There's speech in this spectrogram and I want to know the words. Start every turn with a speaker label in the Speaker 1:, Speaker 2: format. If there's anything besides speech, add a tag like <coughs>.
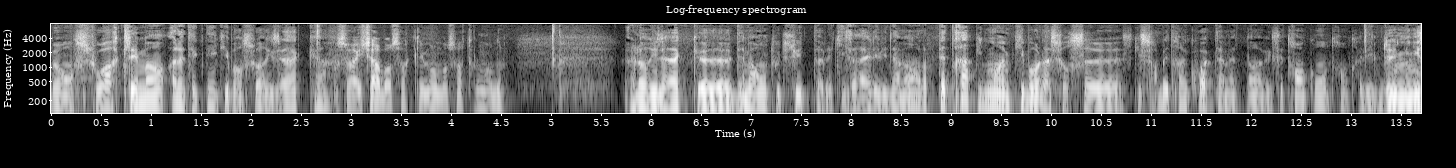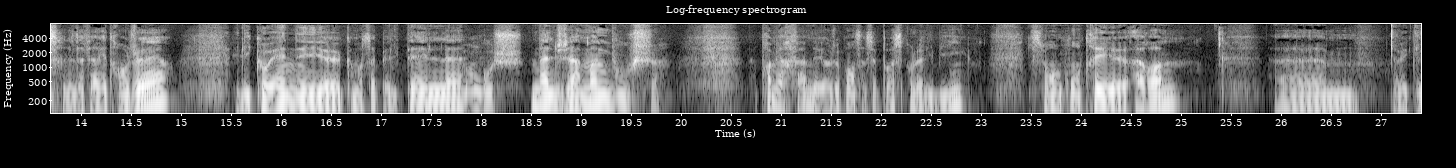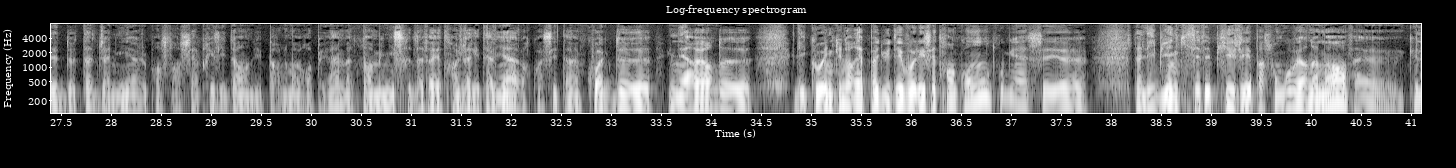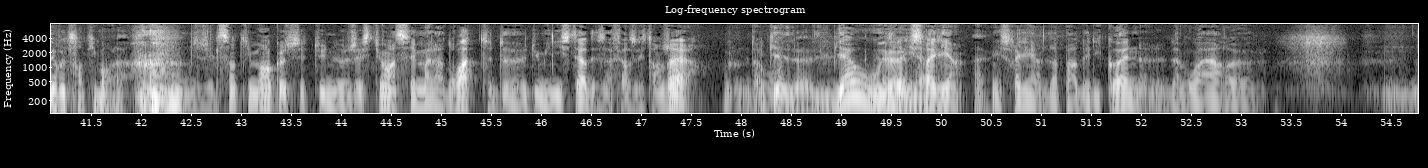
Speaker 1: Bonsoir Clément à la technique et bonsoir Isaac.
Speaker 2: Bonsoir Richard, bonsoir Clément, bonsoir tout le monde.
Speaker 1: Alors Isaac, euh, démarrons tout de suite avec Israël évidemment. Alors peut-être rapidement un petit mot là sur ce, ce qui semble être un couac là maintenant avec cette rencontre entre les deux ministres des Affaires étrangères, Eli Cohen et euh, comment s'appelle-t-elle?
Speaker 2: Mangouche.
Speaker 1: Nalja Mangouche. Première femme d'ailleurs je pense à ce poste pour la Libye, qui se sont rencontrés euh, à Rome. Euh, avec l'aide de Tajani, hein, je pense l'ancien président du Parlement européen, maintenant ministre des Affaires étrangères italien. Alors quoi, c'est un quoi de, une erreur de Lee Cohen qui n'aurait pas dû dévoiler cette rencontre, ou bien c'est euh, la Libyenne qui s'est fait piéger par son gouvernement? Enfin, quel est votre sentiment là? <clears throat>
Speaker 2: J'ai le sentiment que c'est une gestion assez maladroite de, du ministère des Affaires étrangères.
Speaker 1: Quel Libyen ou
Speaker 2: euh, israélien ouais. Israélien, de la part de Lee Cohen, d'avoir euh,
